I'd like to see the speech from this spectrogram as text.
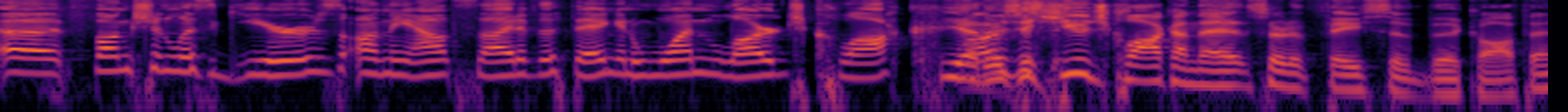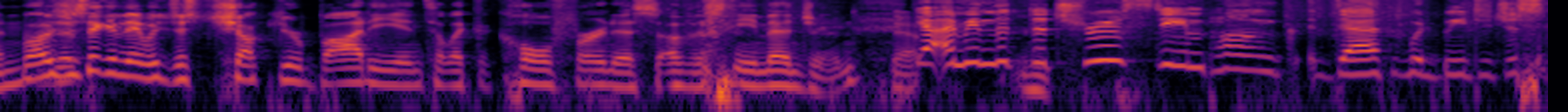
uh, functionless gears on the outside of the thing, and one large clock. Yeah, Well, I there's was a huge clock on that sort of face of the coffin. Well, I was just thinking they would just chuck your body into like a coal furnace of a steam engine. Yeah. Yeah, I mean the, the true steampunk death would be to just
